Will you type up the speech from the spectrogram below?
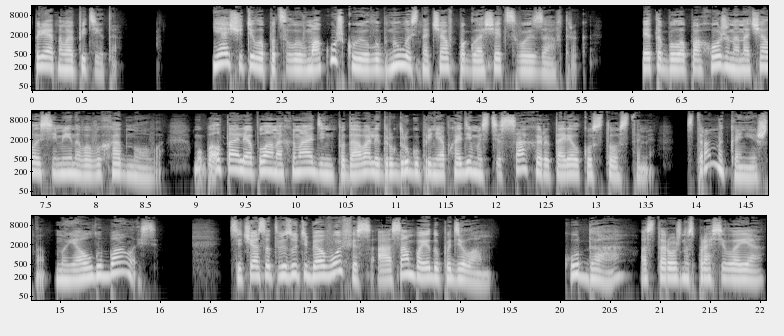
Приятного аппетита». Я ощутила поцелуй в макушку и улыбнулась, начав поглощать свой завтрак. Это было похоже на начало семейного выходного. Мы болтали о планах на день, подавали друг другу при необходимости сахар и тарелку с тостами. Странно, конечно, но я улыбалась. «Сейчас отвезу тебя в офис, а сам поеду по делам». «Куда?» — осторожно спросила я.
